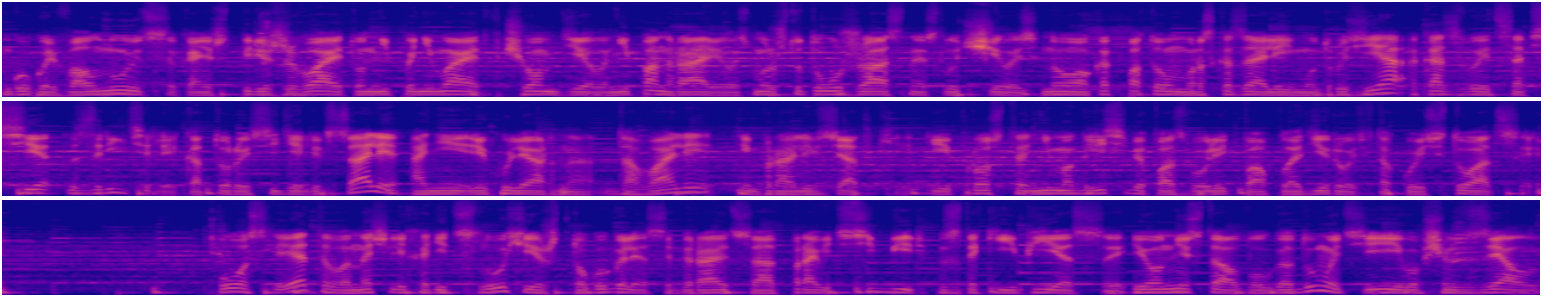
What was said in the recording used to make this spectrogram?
Гоголь волнуется, конечно, переживает, он не понимает, в чем дело, не понравилось, может что-то ужасное случилось. Но, как потом рассказали ему друзья, оказывается, все зрители, которые сидели в зале, они регулярно давали и брали взятки, и просто не могли себе позволить поаплодировать в такой ситуации. После этого начали ходить слухи, что Гоголя собираются отправить в Сибирь за такие пьесы, и он не стал долго думать и, в общем, взял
